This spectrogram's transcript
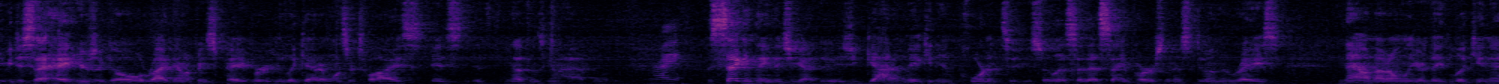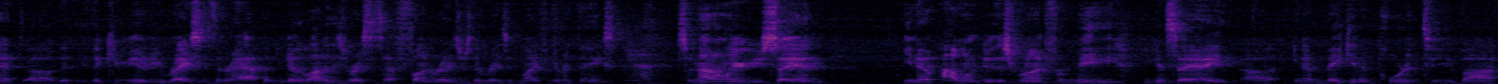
If you just say, hey, here's a goal, write down a piece of paper, you look at it once or twice, it's, it's nothing's going to happen with it. Second thing that you got to do is you got to make it important to you. So let's say that same person that's doing the race, now not only are they looking at uh, the, the community races that are happening, you know, a lot of these races have fundraisers, they're raising money for different things. Yeah. So not only are you saying, you know, I want to do this run for me, you can say, hey, uh, you know, make it important to you by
